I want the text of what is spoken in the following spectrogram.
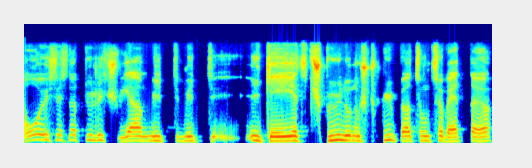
da ist es natürlich schwer mit, mit ich gehe jetzt spielen und am Spielplatz und so weiter, ja.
